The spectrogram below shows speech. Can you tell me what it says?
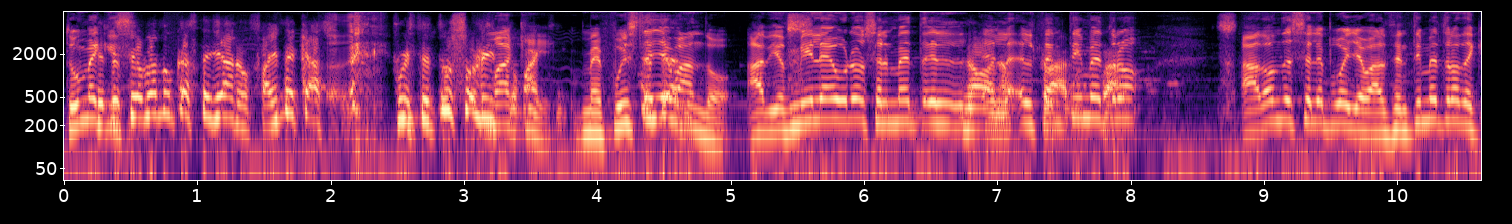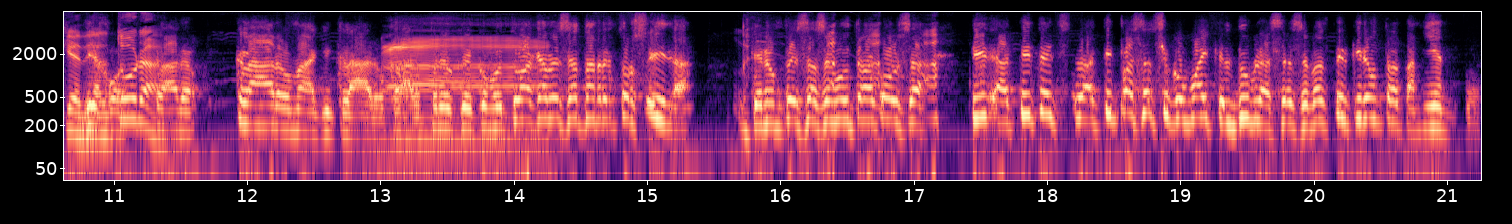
tú me Que te estoy hablando en castellano, faime caso. Fuiste tú solito, Maki, Maki. me fuiste ¿Entiendes? llevando a 10.000 euros el, met- el, No, el- no, el claro, centímetro. ¿A dónde se le puede llevar? ¿El centímetro de qué? ¿De altura? Claro, claro, Maki, claro, claro. Ah. Pero que como tú a cabeza tan retorcida, que no pensas en otra cosa, a ti, te, a ti pasa como Michael Douglas, eh, se va a tener que ir a un tratamiento.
